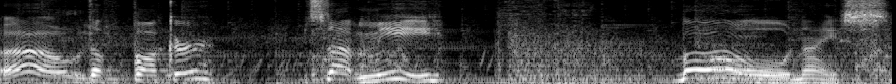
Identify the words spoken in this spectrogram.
Oh, The fucker. It's not me. Boom! Oh, nice.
